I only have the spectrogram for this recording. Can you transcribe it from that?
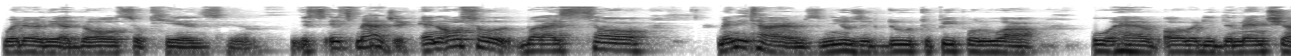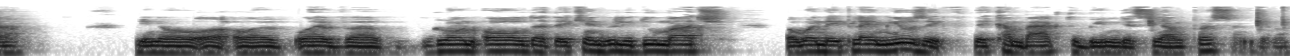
whether they're adults or kids, you know, it's, it's magic. And also what I saw many times music do to people who are who have already dementia, you know, or, or, or have uh, grown old that they can't really do much. But when they play music, they come back to being this young person, you know.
